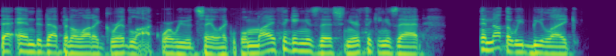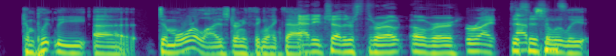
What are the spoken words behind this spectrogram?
that ended up in a lot of gridlock where we would say, like, well, my thinking is this and your thinking is that. And not that we'd be like completely uh, demoralized or anything like that. at each other's throat over Right. decisions. Absolutely.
